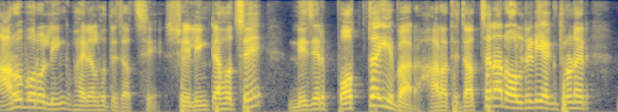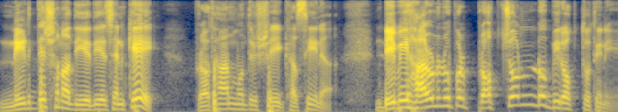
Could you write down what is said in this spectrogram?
আরও বড় লিঙ্ক ভাইরাল হতে যাচ্ছে। সেই লিঙ্কটা হচ্ছে, নিজের পথটাই এবার হারাতে যাচ্ছেন আর অলরেডি এক ধরনের নির্দেশনা দিয়ে দিয়েছেন কে? প্রধানমন্ত্রী শেখ হাসিনা। ডিবি হারুনের উপর প্রচণ্ড বিরক্ত তিনি।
